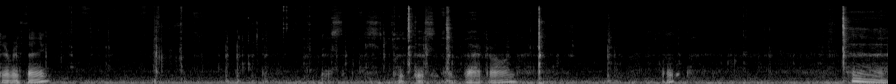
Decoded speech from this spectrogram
everything. Just put this back on. Oh. and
